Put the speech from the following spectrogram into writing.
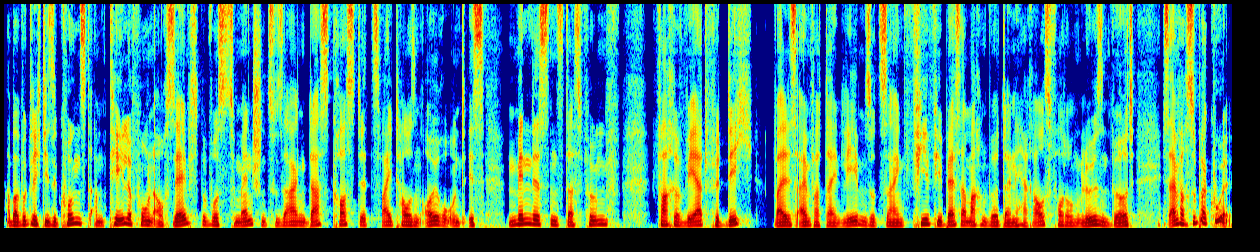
Aber wirklich diese Kunst am Telefon auch selbstbewusst selbstbewusst zu Menschen zu sagen, das kostet 2000 Euro und ist mindestens das fünffache Wert für dich, weil es einfach dein Leben sozusagen viel, viel besser machen wird, deine Herausforderungen lösen wird, ist einfach super cool.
